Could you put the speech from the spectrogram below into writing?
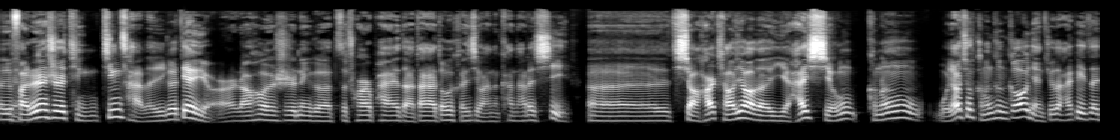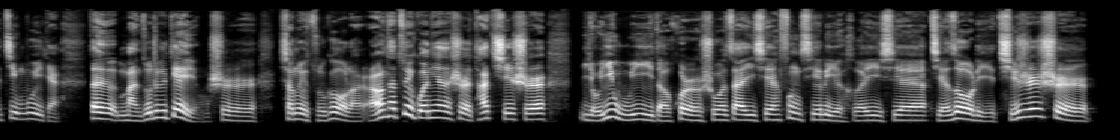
呃，反正是挺精彩的一个电影儿，然后是那个子川拍的，大家都很喜欢的看他的戏。呃，小孩调教的也还行，可能我要求可能更高一点，觉得还可以再进步一点，但满足这个电影是相对足够了。然后他最关键的是，他其实有意无意的，或者说在一些缝隙里和一些节奏里，其实是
